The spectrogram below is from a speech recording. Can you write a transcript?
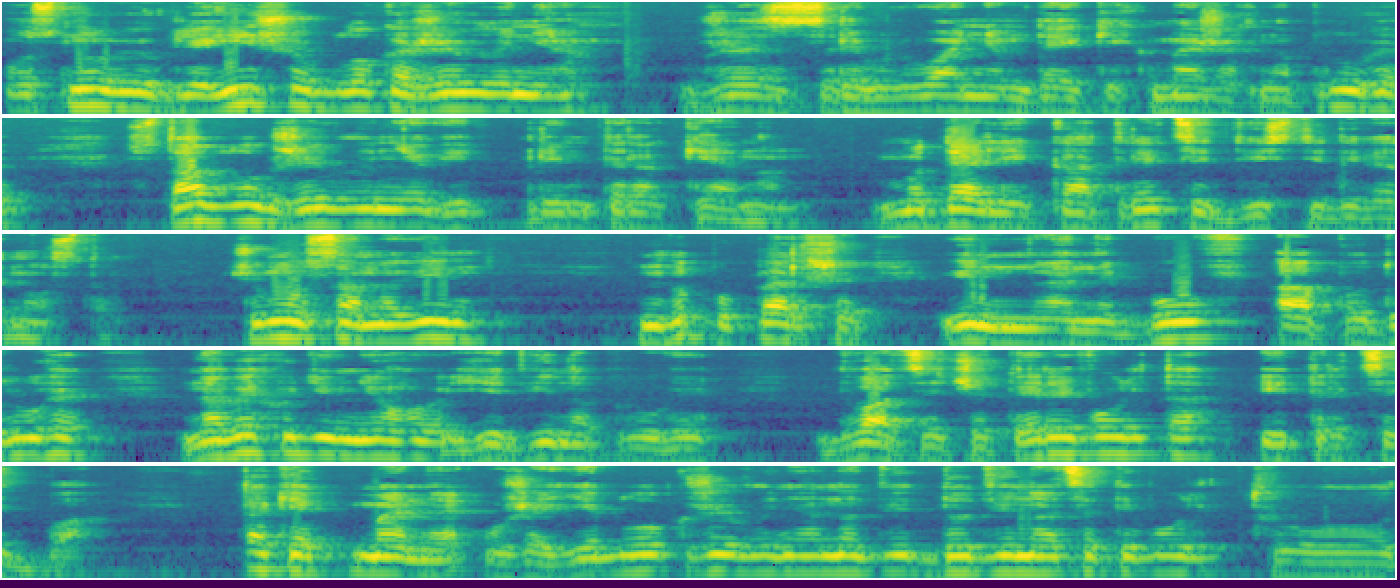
Основою для іншого блока живлення, вже з регулюванням деяких межах напруги, став блок живлення від принтера Canon моделі K30290. Чому саме він? Ну, по-перше, він в мене був, а по-друге, на виході в нього є дві напруги 24 вольта і 32. Так як в мене вже є блок живлення на до 12 вольт, то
